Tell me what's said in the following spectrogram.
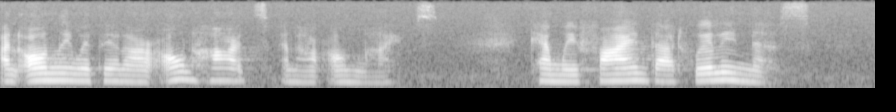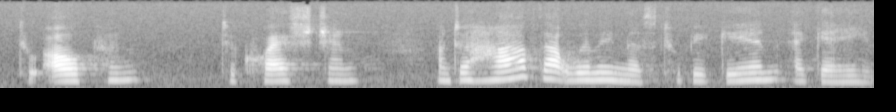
And only within our own hearts and our own lives can we find that willingness to open, to question, and to have that willingness to begin again.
